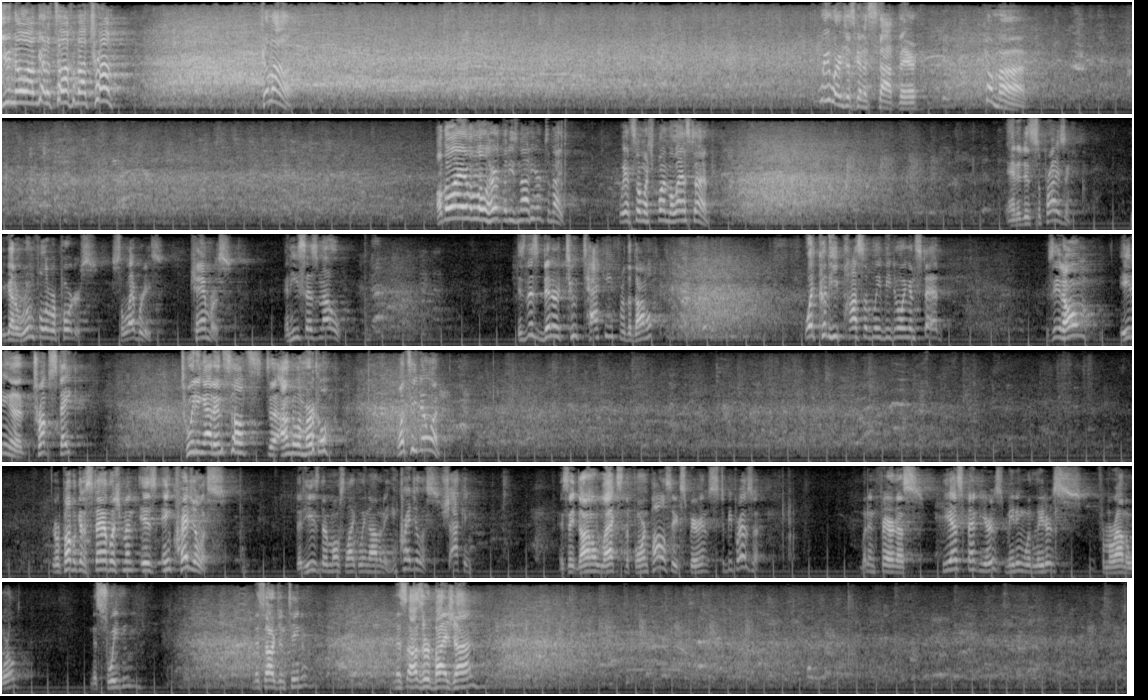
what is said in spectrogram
You know I've got to talk about Trump. Come on. we weren't just going to stop there. Come on. Although I am a little hurt that he's not here tonight. We had so much fun the last time. And it is surprising. You've got a room full of reporters, celebrities, cameras, and he says no. Is this dinner too tacky for the Donald? What could he possibly be doing instead? Is he at home eating a Trump steak? Tweeting out insults to Angela Merkel? What's he doing? The Republican establishment is incredulous that he's their most likely nominee. Incredulous, shocking. They say Donald lacks the foreign policy experience to be president. But in fairness, he has spent years meeting with leaders from around the world Miss Sweden, Miss Argentina, Miss Azerbaijan.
